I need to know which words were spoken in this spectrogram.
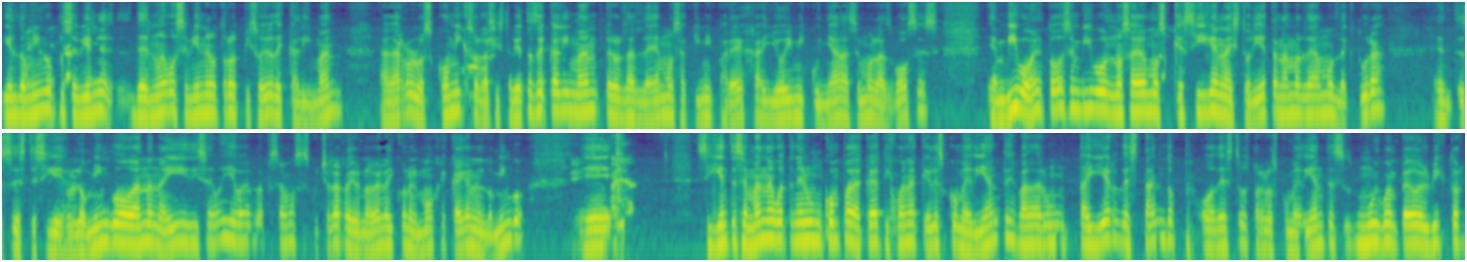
y el domingo pues se viene, de nuevo se viene otro episodio de Calimán. Agarro los cómics o las historietas de Calimán, pero las leemos aquí mi pareja, yo y mi cuñada, hacemos las voces en vivo, ¿eh? todos en vivo. No sabemos qué sigue en la historieta, nada más le damos lectura. Entonces, este, si el domingo andan ahí y dicen, oye, pues vamos a escuchar la radionovela ahí con el monje, caigan el domingo. sí, Eh, vaya, Siguiente semana voy a tener un compa de acá de Tijuana que él es comediante, va a dar un taller de stand-up o de estos para los comediantes, es muy buen pedo el Víctor.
